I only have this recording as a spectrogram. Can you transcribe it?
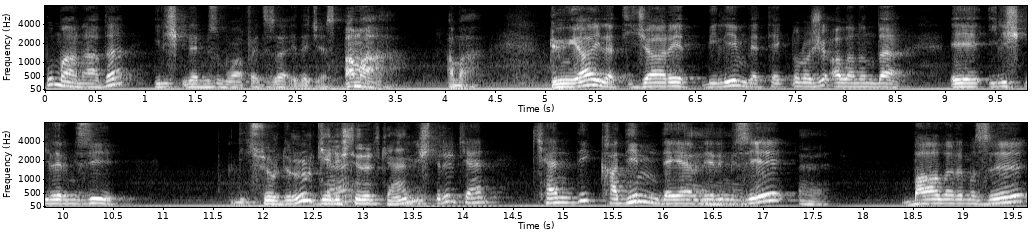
Bu manada ilişkilerimizi muhafaza edeceğiz. Ama ama dünya ile ticaret, bilim ve teknoloji alanında e, ilişkilerimizi sürdürürken, Geliştirirken. geliştirirken kendi kadim değerlerimizi Evet. bağlarımızı,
